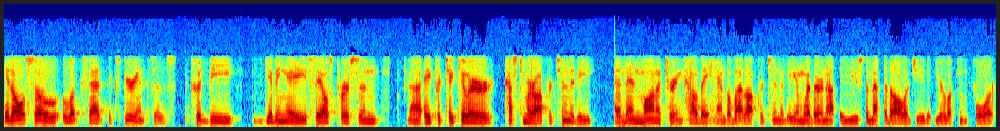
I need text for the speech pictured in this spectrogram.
It also looks at experiences. It could be giving a salesperson uh, a particular customer opportunity and then monitoring how they handle that opportunity and whether or not they use the methodology that you're looking for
